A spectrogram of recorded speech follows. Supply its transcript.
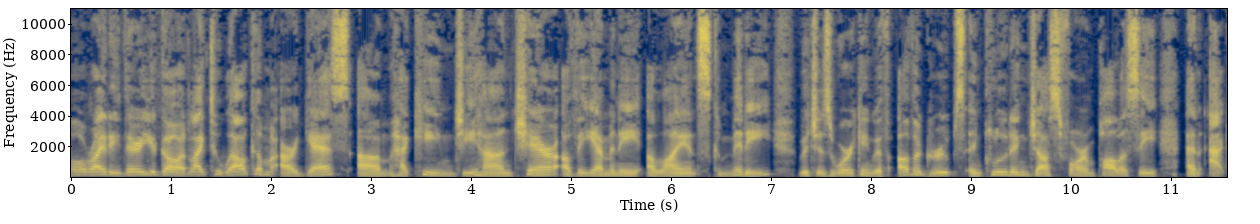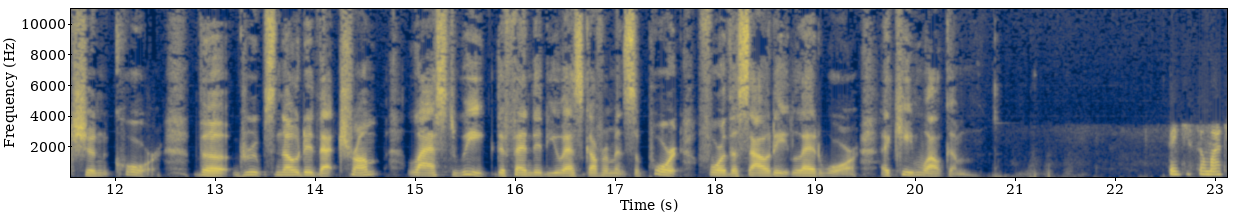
All righty, there you go. I'd like to welcome our guest, um, Hakim Jehan, chair of the Yemeni Alliance Committee, which is working with other groups, including Just Foreign Policy and Action Corps. The groups noted that Trump last week defended U.S. government support for the Saudi-led war. Hakim, welcome. Thank you so much.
